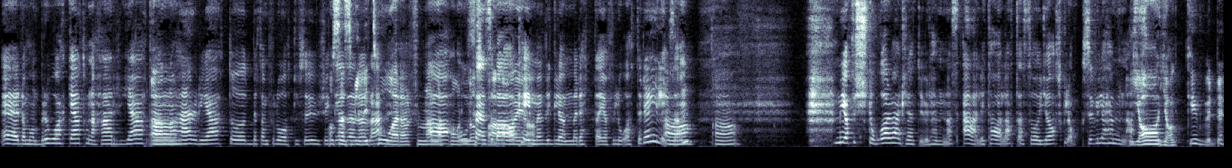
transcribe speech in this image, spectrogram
Eh, de har bråkat, hon har härjat, han Ja. har härjat och bett om förlåtelse och ursäkt. Och sen så blir det tårar från alla Ja, håll och sen så bara, ja, okej ja. men vi glömmer detta, jag förlåter dig liksom. Ja. Men jag förstår verkligen att du vill hämnas, ärligt talat. Alltså jag skulle också vilja hämnas. Ja, ja gud.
